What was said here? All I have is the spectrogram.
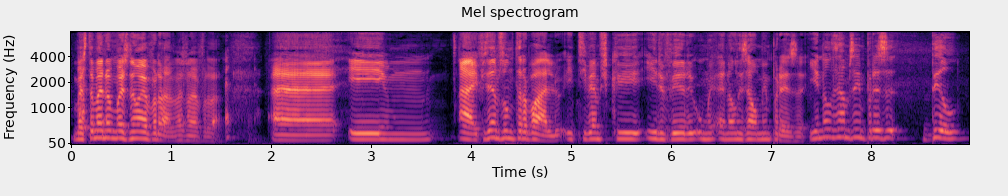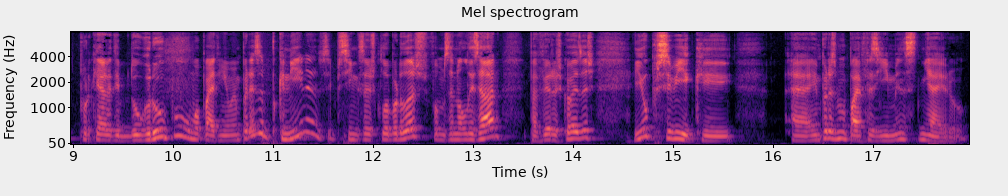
Mas também não, mas não é verdade, mas não é verdade. Uh, e hum, ah, e fizemos um trabalho e tivemos que ir ver, uma, analisar uma empresa. E analisámos a empresa dele, porque era tipo do grupo, o meu pai tinha uma empresa pequenina, tipo 5, 6 colaboradores, fomos analisar para ver as coisas. E eu percebi que a empresa do meu pai fazia imenso dinheiro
